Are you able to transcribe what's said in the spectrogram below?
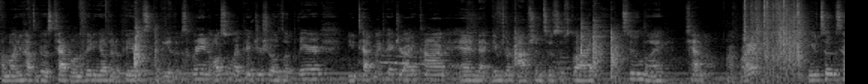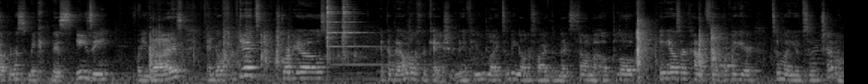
Um, all you have to do is tap on the video that appears at the end of the screen. Also, my picture shows up there. You tap my picture icon, and that gives you an option to subscribe to my channel. All right? YouTube is helping us make this easy for you guys. And don't forget, Scorpios, hit the bell notification if you'd like to be notified the next time I upload videos or content over here to my YouTube channel.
